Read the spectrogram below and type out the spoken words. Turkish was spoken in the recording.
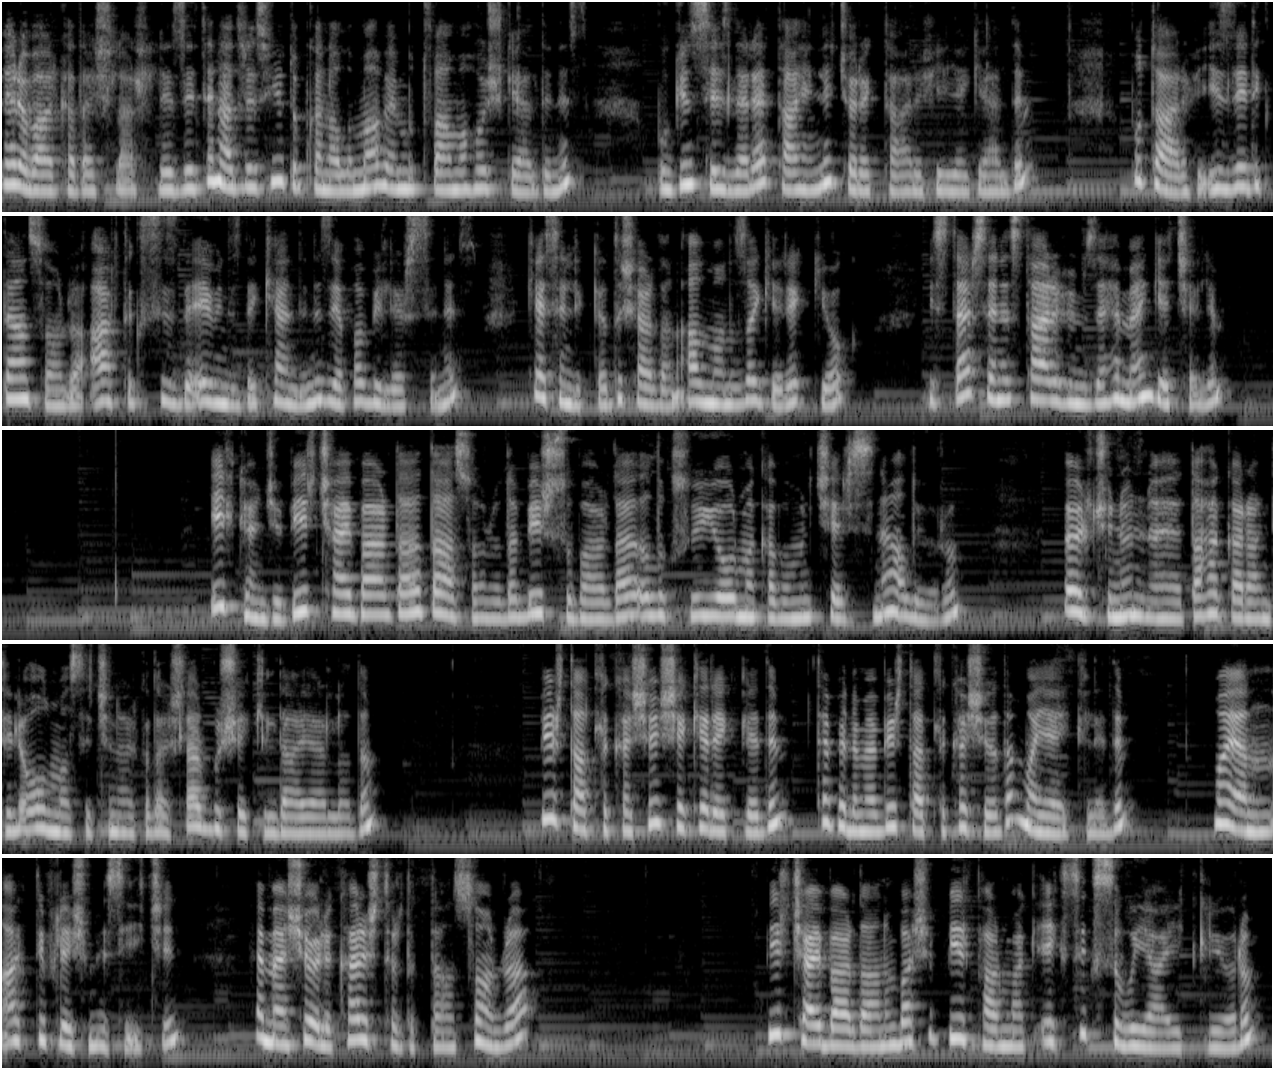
Merhaba arkadaşlar. Lezzetin Adresi YouTube kanalıma ve mutfağıma hoş geldiniz. Bugün sizlere tahinli çörek tarifiyle geldim. Bu tarifi izledikten sonra artık siz de evinizde kendiniz yapabilirsiniz. Kesinlikle dışarıdan almanıza gerek yok. İsterseniz tarifimize hemen geçelim. İlk önce bir çay bardağı daha sonra da bir su bardağı ılık suyu yoğurma kabımın içerisine alıyorum. Ölçünün e, daha garantili olması için arkadaşlar bu şekilde ayarladım. Bir tatlı kaşığı şeker ekledim. Tepeleme bir tatlı kaşığı da maya ekledim. Mayanın aktifleşmesi için hemen şöyle karıştırdıktan sonra bir çay bardağının başı bir parmak eksik sıvı yağ ekliyorum.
